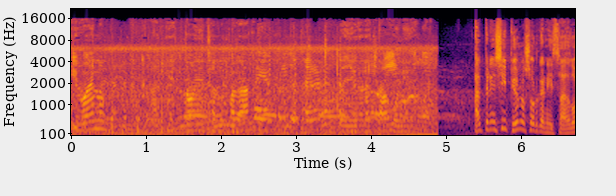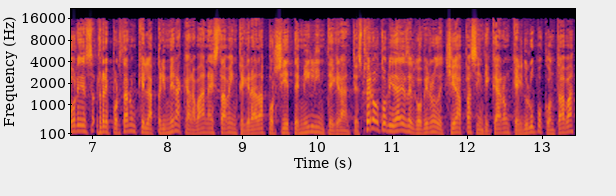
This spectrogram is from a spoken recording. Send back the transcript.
Y bueno, aquí estoy echando para adelante hasta llegar a Estados Unidos. Al principio, los organizadores reportaron que la primera caravana estaba integrada por 7.000 integrantes, pero autoridades del gobierno de Chiapas indicaron que el grupo contaba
